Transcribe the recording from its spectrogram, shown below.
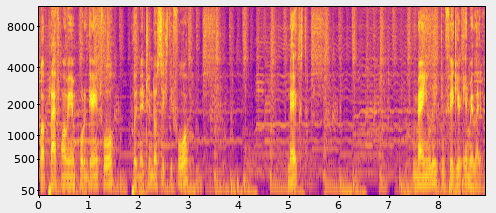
What platform you imported games for? Put Nintendo 64. Next manually configure emulator.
